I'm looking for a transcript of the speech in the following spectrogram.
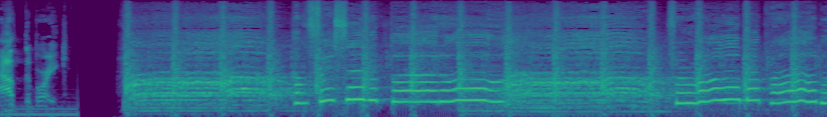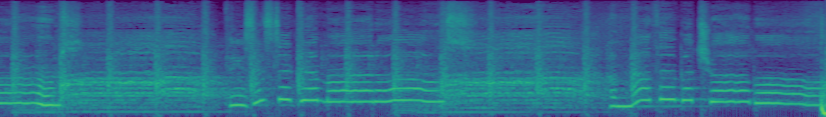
out the break. I'm facing the bottle for all of my problems. These Instagram models are nothing but trouble.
